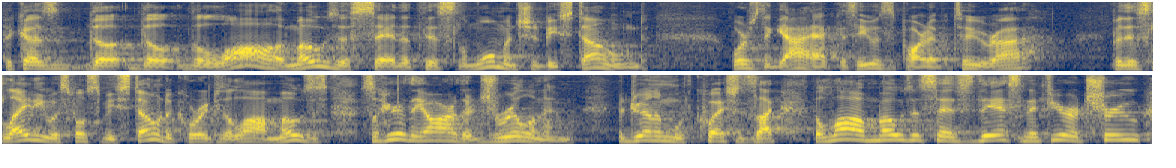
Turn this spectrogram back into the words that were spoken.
because the, the, the law of Moses said that this woman should be stoned. Where's the guy at? Because he was a part of it too, right? But this lady was supposed to be stoned according to the law of Moses. So here they are, they're drilling him. They're drilling him with questions like, the law of Moses says this, and if you're a true,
